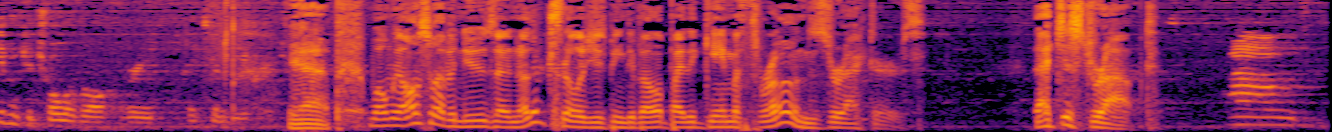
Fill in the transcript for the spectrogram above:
give him control over all three. It's going to be. great Yeah. Well, we also have a news that another trilogy is being developed by the Game of Thrones directors. That just dropped. Um, I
